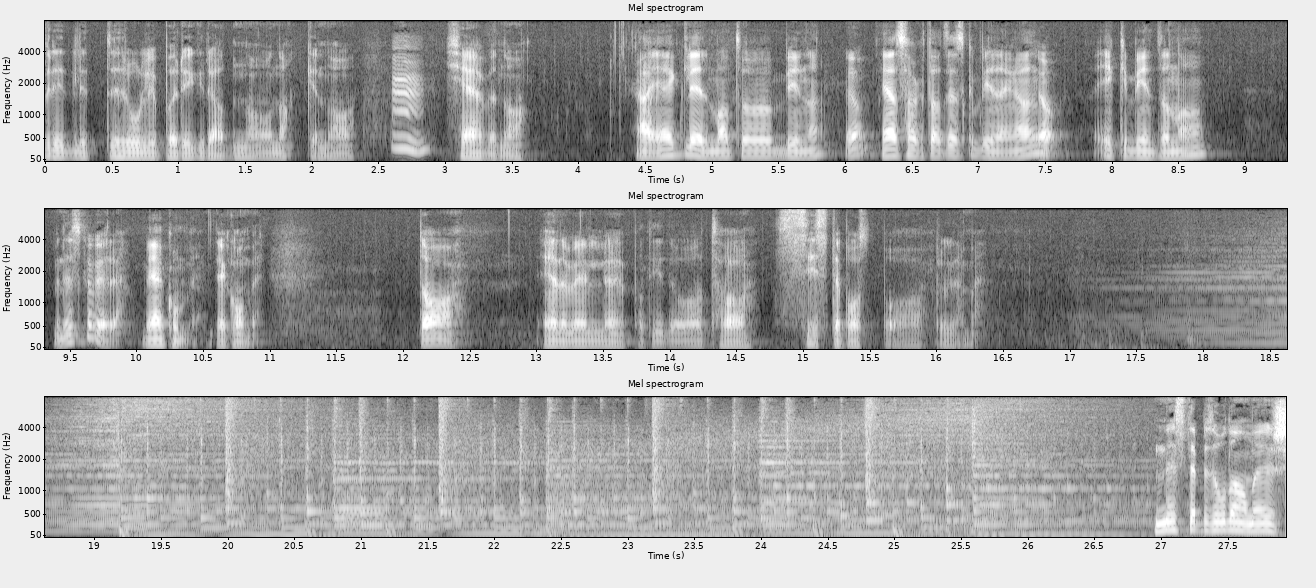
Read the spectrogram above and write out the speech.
vridd litt rolig på ryggraden og nakken og Mm. kjeven og Ja, jeg gleder meg til å begynne. Ja. Jeg har sagt at jeg skal begynne en gang. Ja. Ikke begynt ennå, Men det skal vi gjøre. men jeg kommer. Jeg kommer. Da er det vel eh, på tide å ta siste post på programmet. Neste episode, Anders.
